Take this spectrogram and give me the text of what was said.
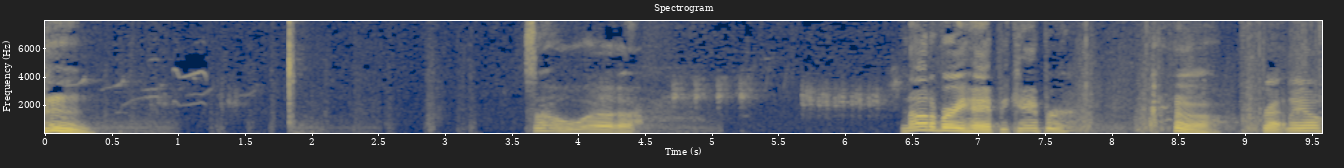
so, uh, not a very happy camper right now.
